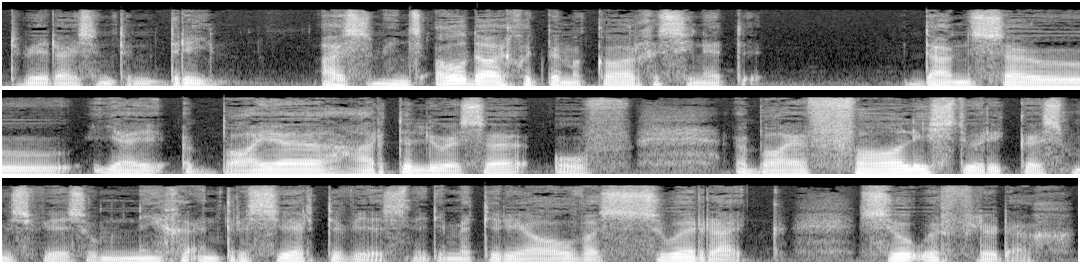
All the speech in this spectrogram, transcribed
2003. As mens al daai goed bymekaar gesien het, dan sou jy 'n baie hartelose of 'n baie faal historikus moes wees om nie geïnteresseerd te wees nie. Die materiaal was so ryk, so oorvloedig.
